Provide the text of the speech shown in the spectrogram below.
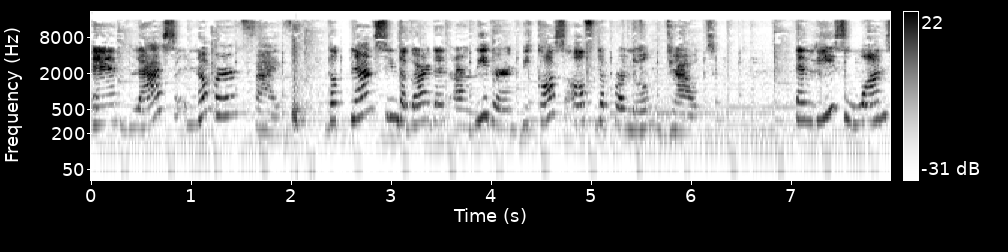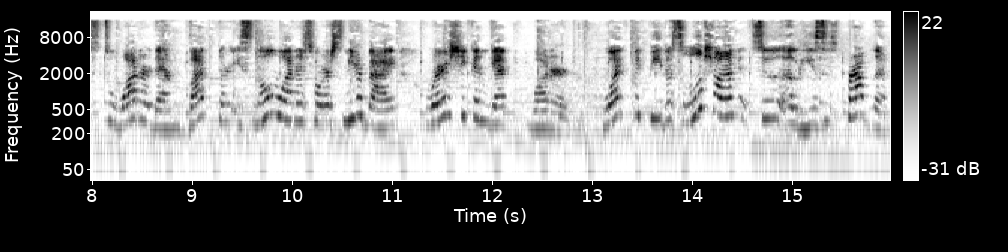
And last, number 5. The plants in the garden are withered because of the prolonged drought. Elise wants to water them but there is no water source nearby where she can get water. What could be the solution to Elise's problem?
